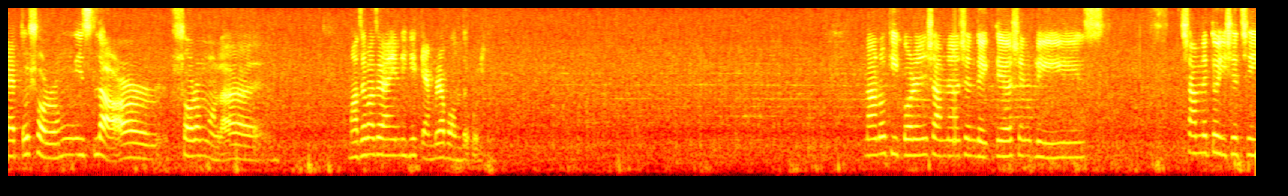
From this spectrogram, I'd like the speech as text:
এত সরম ইসলা আর সরম নলায় মাঝে মাঝে আইন দিকে ক্যামেরা বন্ধ করি নানু কি করেন সামনে আসেন দেখতে আসেন প্লিজ সামনে তো এসেছি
